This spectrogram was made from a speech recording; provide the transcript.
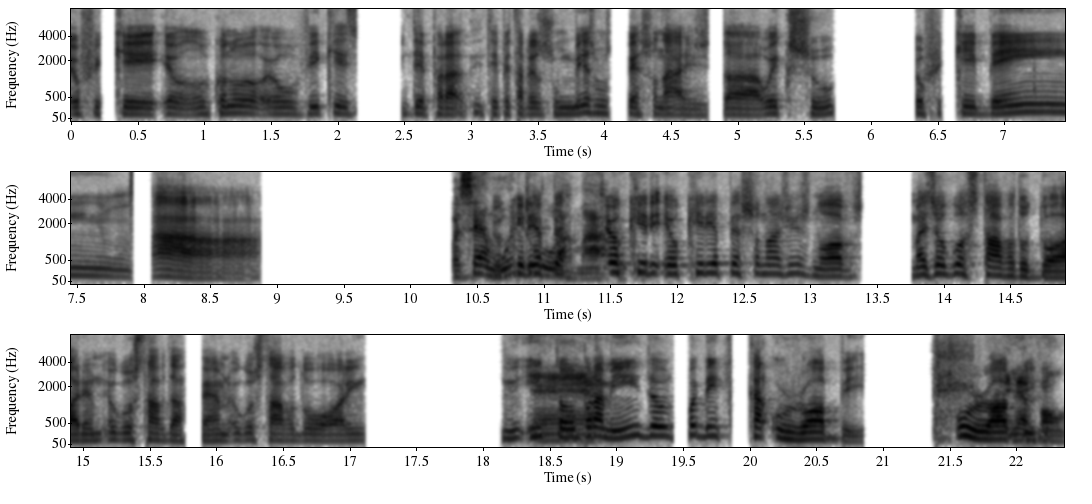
eu fiquei. Eu, quando eu vi que interpretaram os mesmos personagens da Wixu, eu fiquei bem. Ah. Você é Eu muito queria, amargo. eu, queria, eu queria personagens novos. Mas eu gostava do Dorian, eu gostava da Fern, eu gostava do Warren. E- Então, É. pra mim, deu- foi bem. Cara, o Robbie. O Ele Robbie. é bom.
